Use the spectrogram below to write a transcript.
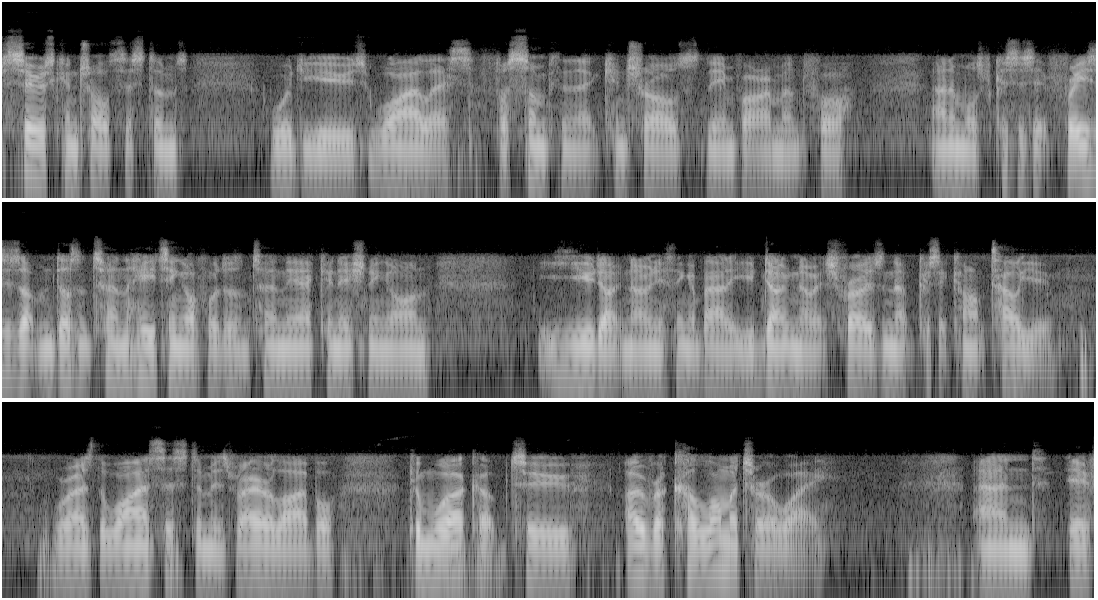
serious control systems would use wireless for something that controls the environment for animals because as it freezes up and doesn't turn the heating off or doesn't turn the air conditioning on, you don't know anything about it. You don't know it's frozen up because it can't tell you. Whereas the wire system is very reliable, can work up to over a kilometer away and if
